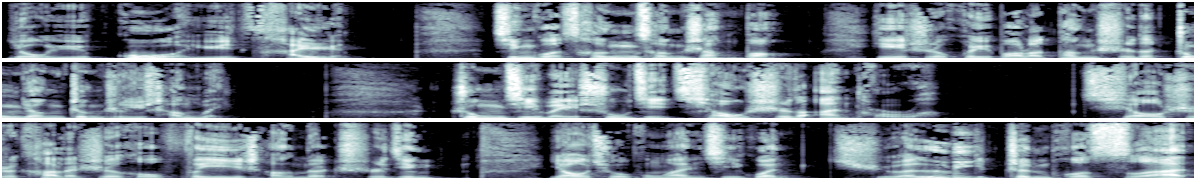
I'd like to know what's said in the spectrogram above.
由于过于残忍，经过层层上报，一直汇报了当时的中央政治局常委、中纪委书记乔石的案头啊。乔石看了之后非常的吃惊，要求公安机关全力侦破此案，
